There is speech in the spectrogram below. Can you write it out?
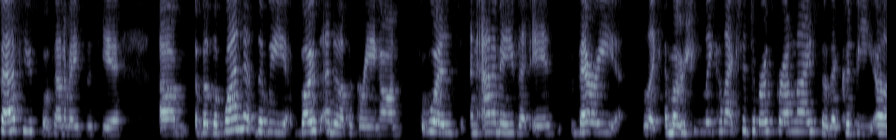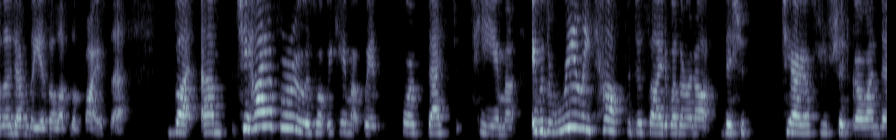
fair few sports animes this year. Um, but the one that we both ended up agreeing on was an anime that is very like emotionally connected to both Brad and I, so there could be, oh, there definitely is a level of bias there. But um, Chihayafuru is what we came up with for best team. It was really tough to decide whether or not this should Chihaya should go under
